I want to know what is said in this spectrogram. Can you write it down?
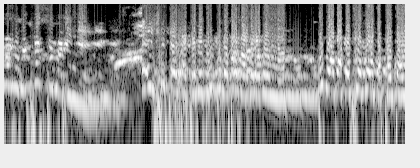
গরমে থাকতে পারি না এই শীতের রাতে আমি বন্ধুকে বারবার বললাম আমাকে কথা চাই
